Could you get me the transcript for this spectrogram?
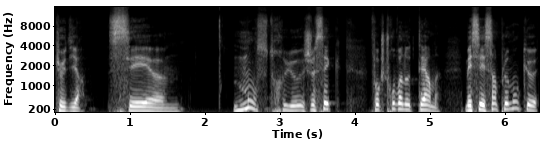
Que dire C'est euh, monstrueux. Je sais qu'il faut que je trouve un autre terme. Mais c'est simplement que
